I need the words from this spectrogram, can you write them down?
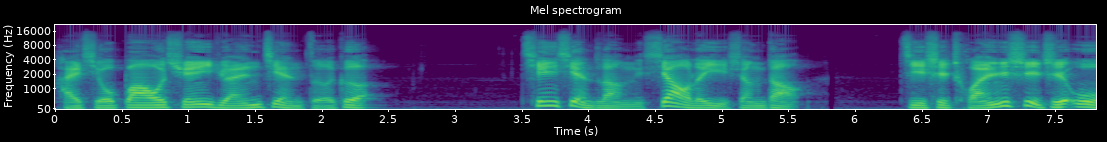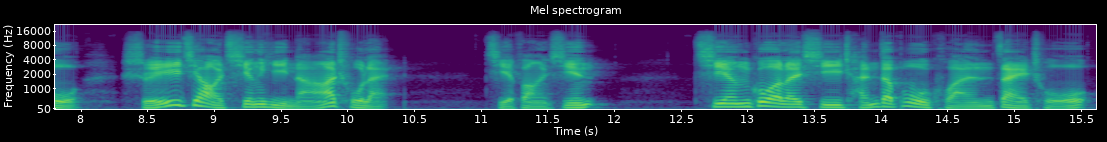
还求保全原件则个。牵线冷笑了一声，道：“既是传世之物，谁叫轻易拿出来？且放心，请过了洗尘的布款再处。”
